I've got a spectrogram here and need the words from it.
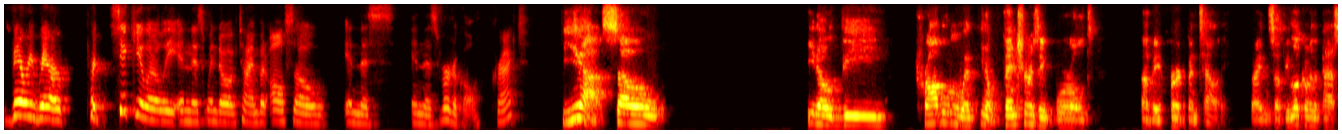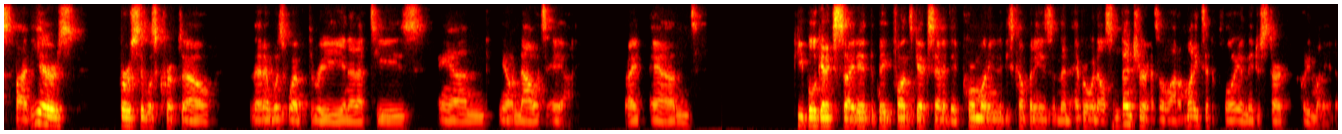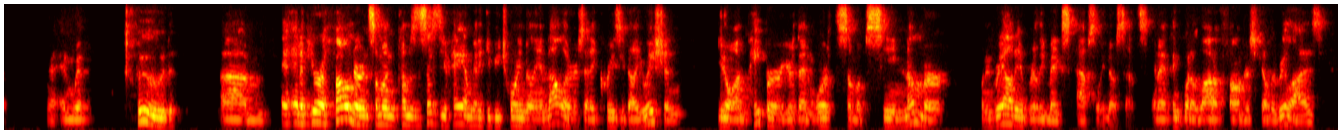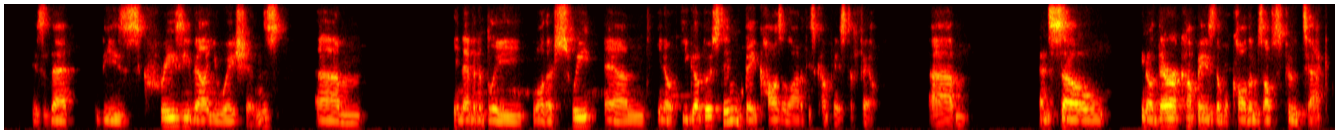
very rare, particularly in this window of time, but also in this in this vertical. Correct? Yeah. So, you know, the problem with you know venture is a world of a herd mentality, right? And so, if you look over the past five years, first it was crypto, then it was Web three and NFTs and you know now it's AI, right? And people get excited, the big funds get excited, they pour money into these companies, and then everyone else in venture has a lot of money to deploy, and they just start putting money into it. And with food, um, and if you're a founder and someone comes and says to you, "Hey, I'm going to give you twenty million dollars at a crazy valuation," you know, on paper you're then worth some obscene number, when in reality it really makes absolutely no sense. And I think what a lot of founders fail to realize is that these crazy valuations um, inevitably, while they're sweet and you know ego boosting, they cause a lot of these companies to fail. Um, and so, you know, there are companies that will call themselves food tech,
